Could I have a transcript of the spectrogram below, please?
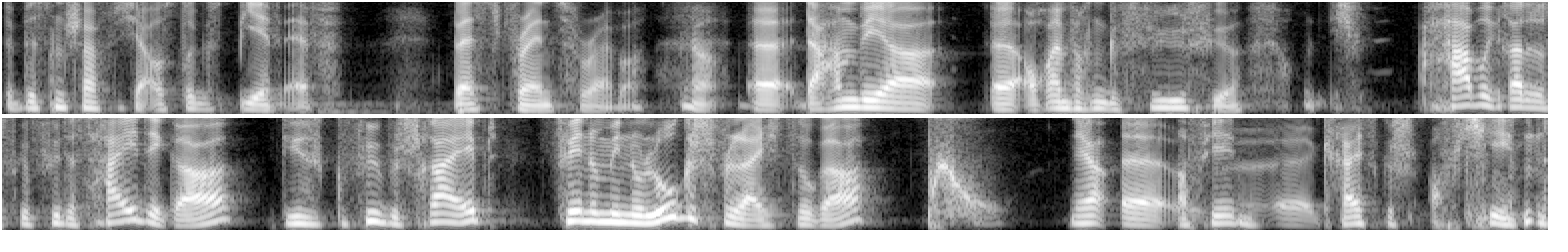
wissenschaftlicher Ausdruck ist BFF. Best Friends Forever. Ja. Äh, da haben wir ja äh, auch einfach ein Gefühl für. Und ich habe gerade das Gefühl, dass Heidegger dieses Gefühl beschreibt, phänomenologisch vielleicht sogar, ja, auf jeden äh, Kreisgesch auf jeden.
